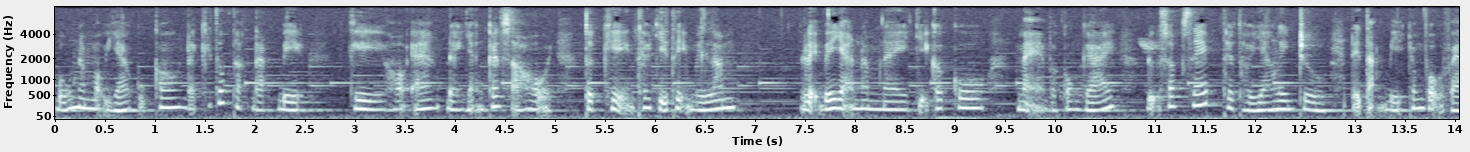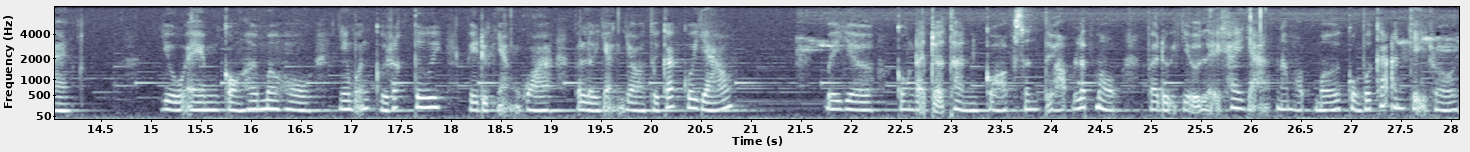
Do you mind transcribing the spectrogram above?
4 năm mẫu giáo của con đã kết thúc thật đặc biệt khi Hội An đang giãn cách xã hội thực hiện theo chỉ thị 15. Lễ bế giảng năm nay chỉ có cô, mẹ và con gái được sắp xếp theo thời gian lên trường để tạm biệt trong vội vàng. Dù em còn hơi mơ hồ nhưng vẫn cười rất tươi vì được nhận quà và lời dặn dò từ các cô giáo. Bây giờ con đã trở thành cô học sinh tiểu học lớp 1 và được dự lễ khai giảng năm học mới cùng với các anh chị rồi.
